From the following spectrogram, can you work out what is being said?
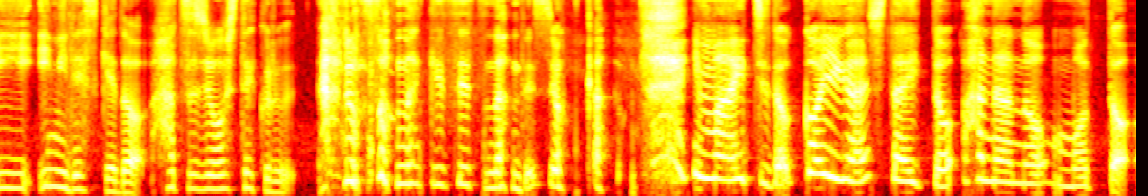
いい意味ですけど発情してくる。そんな季節なんでしょうか。今一度恋がしたいと花のもと。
